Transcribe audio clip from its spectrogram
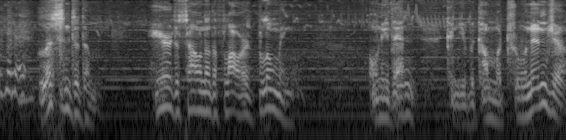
Listen to them. Hear the sound of the flowers blooming. Only then can you become a true ninja.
